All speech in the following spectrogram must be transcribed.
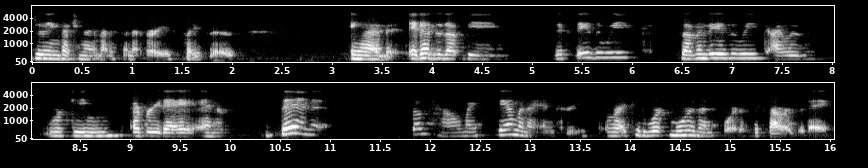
doing veterinary medicine at various places. And it ended up being six days a week, seven days a week. I was working every day. And then somehow my stamina increased, or I could work more than four to six hours a day.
